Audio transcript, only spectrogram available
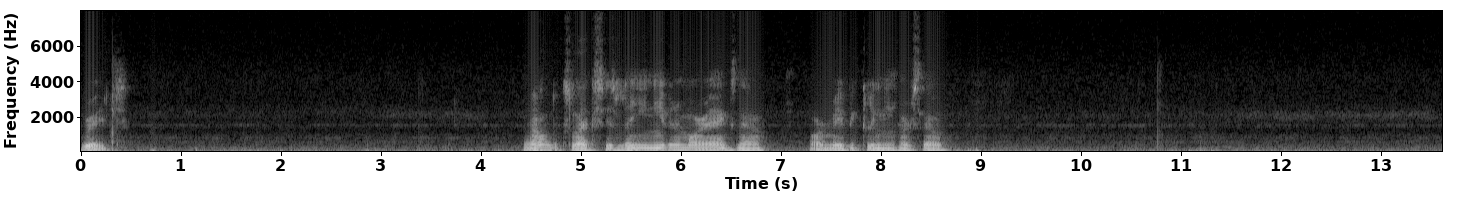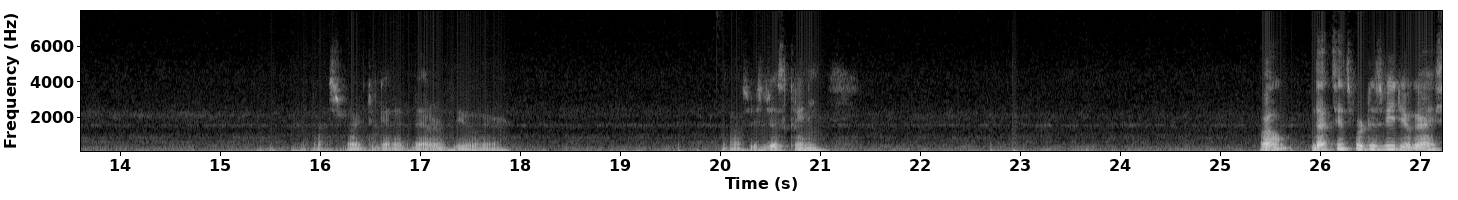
Great. Well, looks like she's laying even more eggs now. Or maybe cleaning herself. Let's try to get a better view here. No, she's just cleaning. Well, that's it for this video guys.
